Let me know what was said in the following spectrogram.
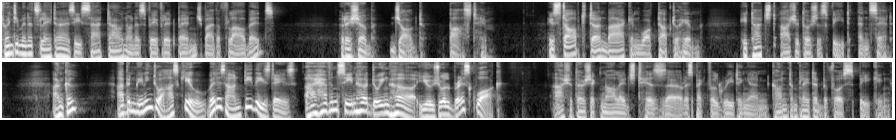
Twenty minutes later, as he sat down on his favorite bench by the flower beds, Rishabh jogged past him. He stopped, turned back, and walked up to him. He touched Ashutosh's feet and said, Uncle, I've been meaning to ask you, where is Auntie these days? I haven't seen her doing her usual brisk walk. Ashutosh acknowledged his uh, respectful greeting and contemplated before speaking.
